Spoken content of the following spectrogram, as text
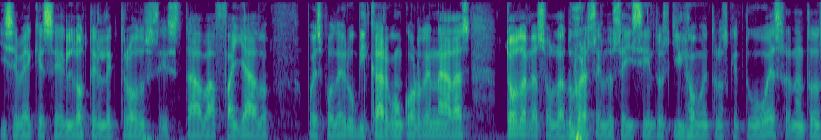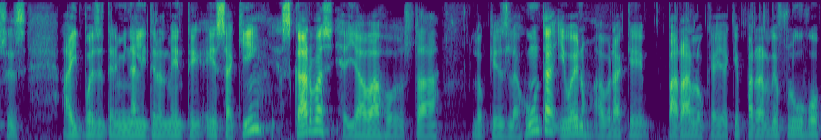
y se ve que ese lote de electrodos estaba fallado, pues poder ubicar con coordenadas todas las soldaduras en los 600 kilómetros que tuvo eso. Entonces ahí puedes determinar literalmente es aquí, escarbas y allá abajo está lo que es la junta y bueno, habrá que parar lo que haya que parar de flujo,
